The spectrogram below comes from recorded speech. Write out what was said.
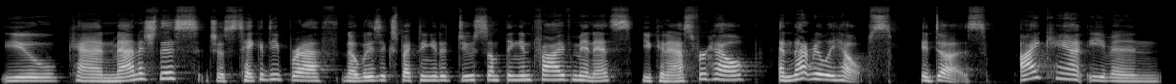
you can manage this. Just take a deep breath. Nobody's expecting you to do something in five minutes. You can ask for help. And that really helps. It does. I can't even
